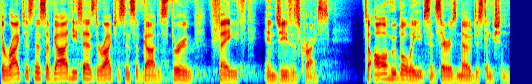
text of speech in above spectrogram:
the righteousness of God? He says the righteousness of God is through faith in Jesus Christ to all who believe, since there is no distinction.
